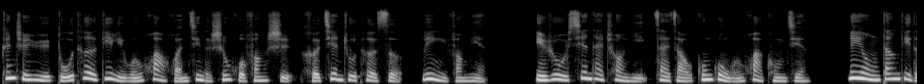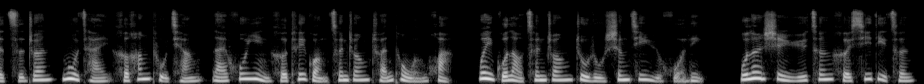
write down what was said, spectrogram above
根植于独特地理文化环境的生活方式和建筑特色，另一方面。引入现代创意，再造公共文化空间，利用当地的瓷砖、木材和夯土墙来呼应和推广村庄传统文化，为古老村庄注入生机与活力。无论是渔村和西地村，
